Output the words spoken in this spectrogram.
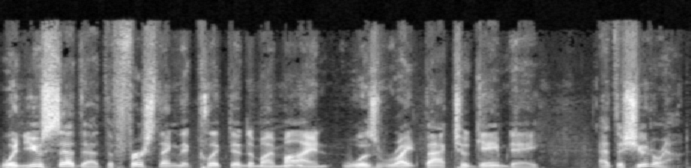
When you said that, the first thing that clicked into my mind was right back to game day at the shoot around.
